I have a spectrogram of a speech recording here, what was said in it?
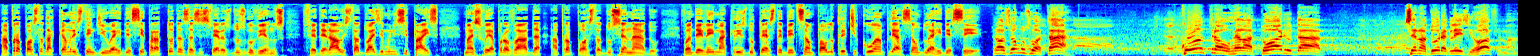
A proposta da Câmara estendia o RDC para todas as esferas dos governos federal, estaduais e municipais, mas foi aprovada a proposta do Senado. Vanderlei Macris, do PSDB de São Paulo, criticou a ampliação do RDC. Nós vamos votar contra o relatório da senadora Gleisi Hoffmann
